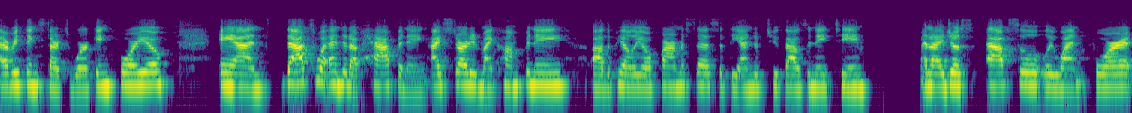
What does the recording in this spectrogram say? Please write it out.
Everything starts working for you. And that's what ended up happening. I started my company, uh, the Paleo Pharmacist, at the end of 2018. And I just absolutely went for it.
